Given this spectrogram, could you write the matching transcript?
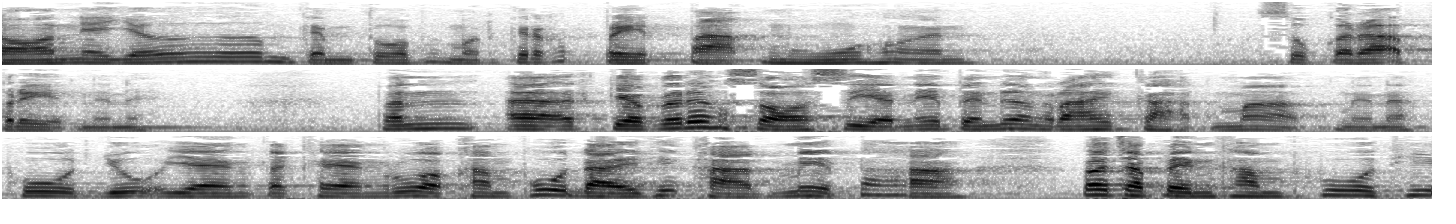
นอนเนี่ยเยิ้มเต็มตัวไปหมดก็เปรตปากหมูเพราะงั้นสุกระเปรตเนี่ยนะ มันเกี่ยวกับเรื่องส่อเสียดนี่เป็นเรื่องร้ายกาจมากเนี่ยนะพูดยุแยงตะแคงรั่วคำพูดใดที่ขาดเมตตา ก็จะเป็นคำพูดที่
